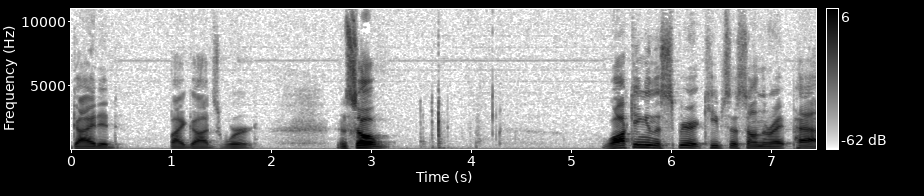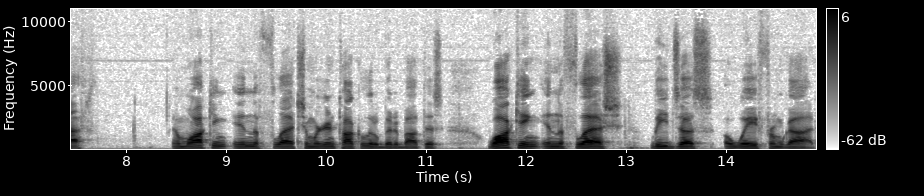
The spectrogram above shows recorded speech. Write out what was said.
guided by God's word. And so, walking in the Spirit keeps us on the right path, and walking in the flesh, and we're going to talk a little bit about this, walking in the flesh leads us away from God.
